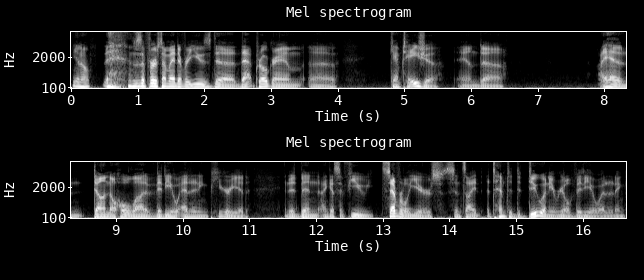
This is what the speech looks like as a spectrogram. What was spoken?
you know, this is the first time I'd ever used uh, that program, uh, Camtasia, and uh, I hadn't done a whole lot of video editing. Period. And it had been, I guess, a few, several years since I'd attempted to do any real video editing.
